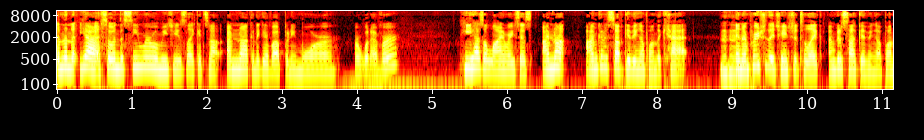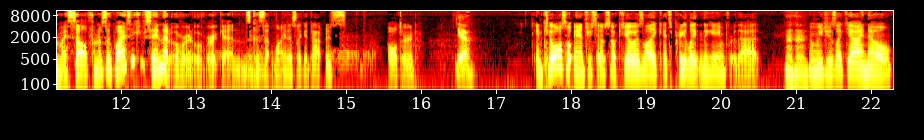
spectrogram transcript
And then yeah, so in the scene where Momiji's like, "It's not. I'm not going to give up anymore," or whatever. He has a line where he says, "I'm not. I'm going to stop giving up on the cat." And I'm pretty sure they changed it to like, "I'm going to stop giving up on myself." And I was like, "Why does he keep saying that over and over again?" It's because that line is like adapt is altered. yeah, And Kyo also answers him, so Kyo is like, "It's pretty late in the game for that." Mm-hmm. And Momiji's like, "Yeah, I know,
